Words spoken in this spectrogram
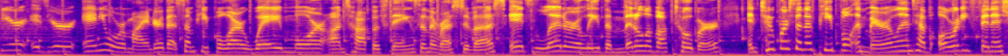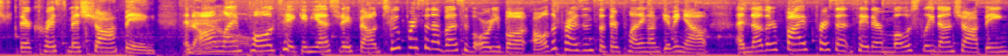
Here is your annual reminder that some people are way more on top of things than the rest of us. It's literally the middle of October, and 2% of people in Maryland have already finished their Christmas shopping. An online poll taken yesterday found 2% of us have already bought all the presents that they're planning on giving out. Another 5% say they're mostly done shopping.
